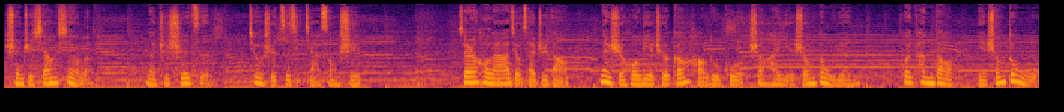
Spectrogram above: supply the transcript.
甚至相信了那只狮子就是自己家松狮。虽然后来阿九才知道。那时候列车刚好路过上海野生动物园，会看到野生动物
